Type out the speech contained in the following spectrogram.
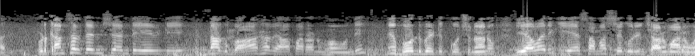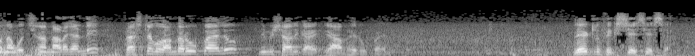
అది. ఇప్పుడు కన్సల్టెన్సీ అంటే ఏమిటి? నాకు బాగా వ్యాపార అనుభవం ఉంది. నేను బోర్డు పెట్టి కూర్చున్నాను. ఎవరికి ఏ సమస్య గురించి అనుమానం ఉన్నా వచ్చినా అడగండి. ప్రశ్నకు వంద రూపాయలు నిమిషానికి యాభై రూపాయలు. రేట్లు ఫిక్స్ చేసేసారు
